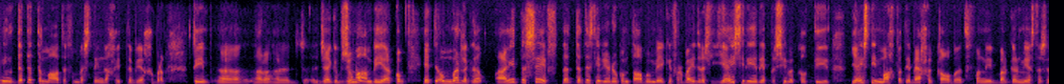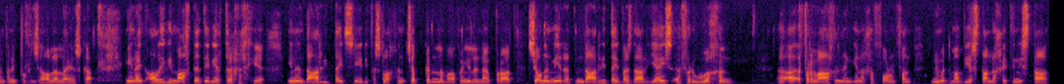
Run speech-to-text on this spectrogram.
en dit het 'n mate van bestendigheid teweeggebring. Toe uh, uh, Jacob Zuma aan beheer kom, het hy onmiddellik nou, hy het besef dat dit is die rede hoekom Thabo Mbeki verwyder is juis hierdie repressiewe kultuur, juis die mag wat hy weggekalb het van die burgemeesters en van die provinsiale leierskap. En hy het al hierdie magte hy weer teruggegee. En in daardie tyd sê die verslag van Chipkin waarvan julle nou praat, sê onder meer dat in daardie tyd was daar juis 'n verhoging 'n verlaging in enige vorm van noem dit maar weerstandigheid in die staat.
